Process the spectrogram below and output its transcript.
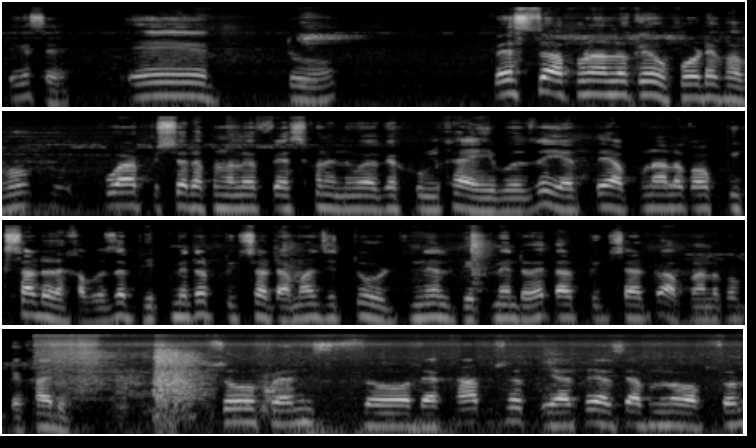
ঠিক আছে? এইটো পেজটো আপোনালোকে ওপৰতে পাব। পোৱাৰ পিছত আপোনালোকে পেজখন এনেকুৱাকৈ খোল খাই আহিব যে ইয়াতে আপোনালোকক পিকচাৰটো দেখাব যে ভিডমেটৰ পিকচাৰটো আমাৰ যিটো অৰিজিনেল ভিডমেট হয় তাৰ পিকচাৰটো আপোনালোকক দেখাই দিব চ' ফ্ৰেণ্ডছ চ' দেখাৰ পিছত ইয়াতে আছে আপোনালোকৰ অপশ্যন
